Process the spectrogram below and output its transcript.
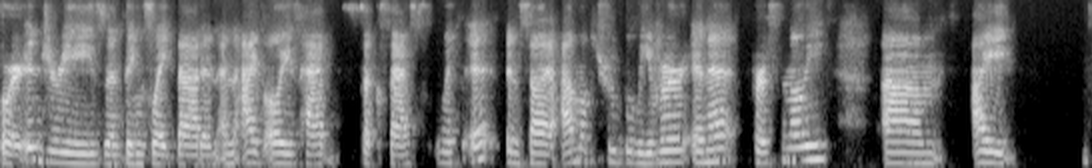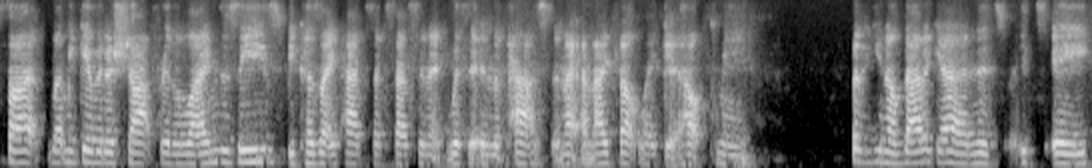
for injuries and things like that. And, and I've always had success with it. And so I, am a true believer in it personally. Um, I thought, let me give it a shot for the Lyme disease because I've had success in it with it in the past, and I and I felt like it helped me. But you know that again, it's it's a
